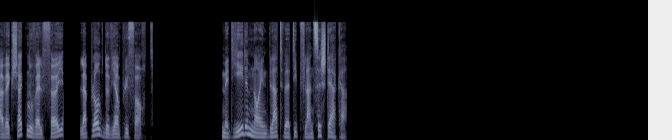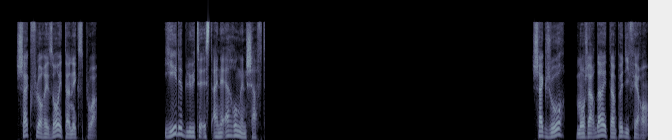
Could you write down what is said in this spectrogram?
Avec chaque nouvelle feuille, la plante devient plus forte. Mit jedem neuen Blatt wird die Pflanze stärker. Chaque floraison est un exploit. Jede Blüte ist eine Errungenschaft. Chaque jour, mon jardin est un peu différent.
